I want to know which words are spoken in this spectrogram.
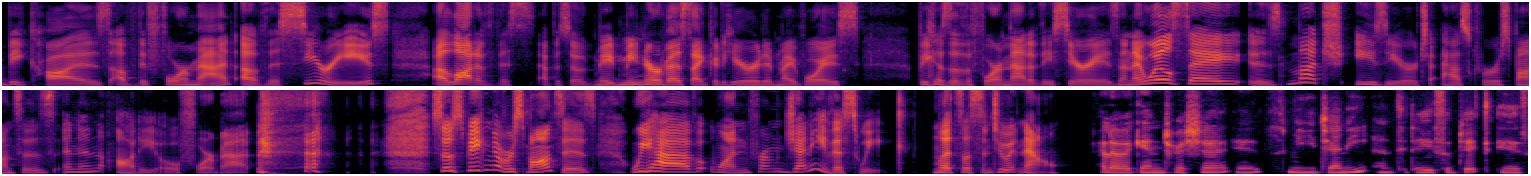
because of the format of the series. A lot of this episode made me nervous. I could hear it in my voice because of the format of these series. And I will say it is much easier to ask for responses in an audio format. so, speaking of responses, we have one from Jenny this week. Let's listen to it now. Hello again, Trisha. It's me, Jenny, and today's subject is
